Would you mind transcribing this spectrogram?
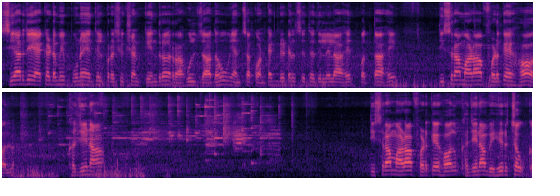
C R J academy Pune येथील प्रशिक्षण केंद्र राहुल जाधव यांचा कॉन्टॅक्ट डिटेल्स इथे दिलेला आहेत. पत्ता आहे तिसरा माळा फडके हॉल खजिना. तिसरा माळा फडके हॉल खजिना विहीर चौक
